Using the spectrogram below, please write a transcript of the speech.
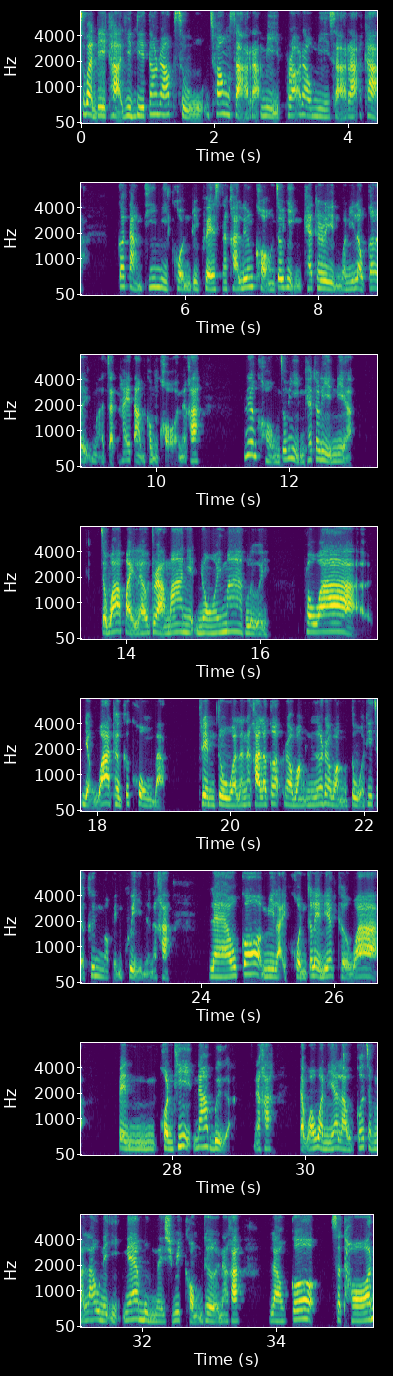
สวัสดีค่ะ ยินดีต้อนรับสู่ช่องสาระมี เพราะเรามีสาระค่ะ ก็ตามที่มีคนรีเควสต์นะคะ เรื่องของเจ้าหญิงแคทเธอรีน วันนี้เราก็เลยมาจัดให้ตามคำขอนะคะ เรื่องของเจ้าหญิงแคทเธอรีนเนี่ยจะว่าไปแล้วดราม่าเนี่ยน้อยมากเลย เพราะว่าอย่างว่าเธอก็คงแบบเตรียมตัวแล้วนะคะ แล้วก็ระวังเนื้อระวังตัวที่จะขึ้นมาเป็นควีนเนี่ยนะคะ แล้วก็มีหลายคนก็เลยเรียกเธอว่าเป็นคนที่น่าเบื่อนะคะ แต่ว่าวันนี้เราก็จะมาเล่าในอีกแง่มุมในชีวิตของเธอนะคะ แล้วก็สะท้อน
